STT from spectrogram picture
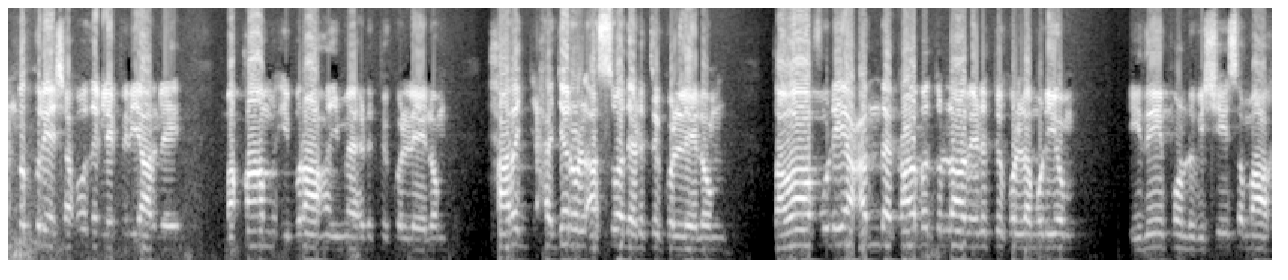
அன்புக்குரிய சகோதரர்களே பெரியார்களே மகாம் இப்ராஹிம் எடுத்துக்கொள்ளேலும் ஹரஜ் ஹஜருல் அஸ்வத் எடுத்துக்கொள்ளேலும் தவாஃபுடைய அந்த காபத்துல்லாவை எடுத்துக்கொள்ள முடியும். இதே போன்று விசேஷமாக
